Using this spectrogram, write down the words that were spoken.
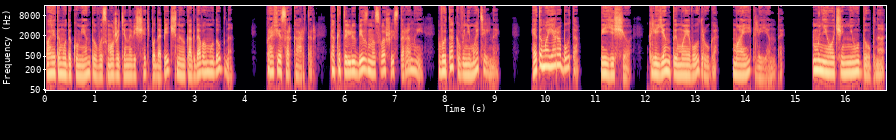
По этому документу вы сможете навещать подопечную, когда вам удобно. Профессор Картер, как это любезно с вашей стороны. Вы так внимательны. Это моя работа. И еще, клиенты моего друга, мои клиенты. Мне очень неудобно.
